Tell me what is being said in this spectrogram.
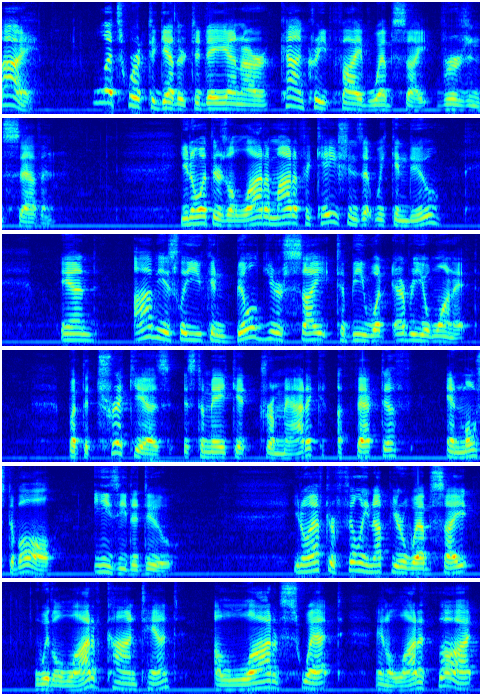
Hi, let's work together today on our Concrete 5 website version 7. You know what, there's a lot of modifications that we can do and obviously you can build your site to be whatever you want it. But the trick is, is to make it dramatic, effective, and most of all, easy to do. You know, after filling up your website with a lot of content, a lot of sweat, and a lot of thought,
